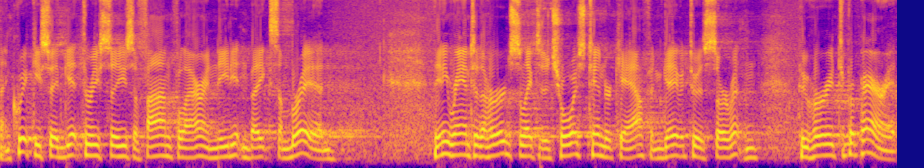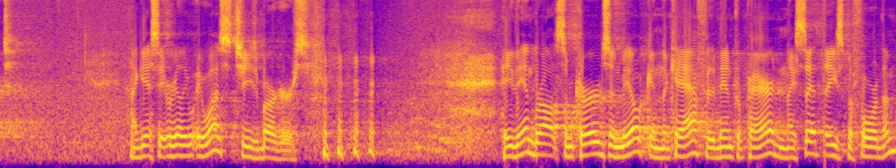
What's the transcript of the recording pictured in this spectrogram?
And quick, he said, Get three seahs of fine flour and knead it and bake some bread. Then he ran to the herd, selected a choice tender calf, and gave it to his servant, and who hurried to prepare it. I guess it really it was cheeseburgers. he then brought some curds and milk and the calf that had been prepared, and they set these before them.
